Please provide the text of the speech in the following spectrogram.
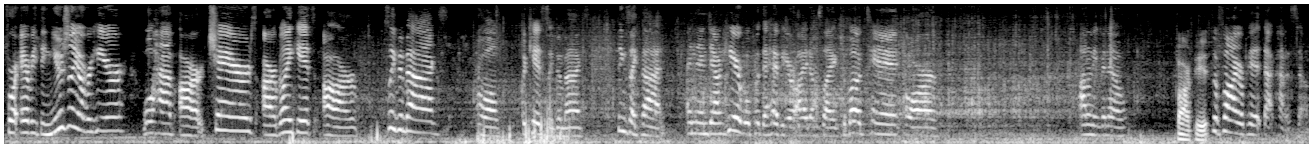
for everything. Usually over here, we'll have our chairs, our blankets, our sleeping bags, well, the kids' sleeping bags, things like that. And then down here, we'll put the heavier items like the bug tent or I don't even know. Fire pit. The fire pit, that kind of stuff.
